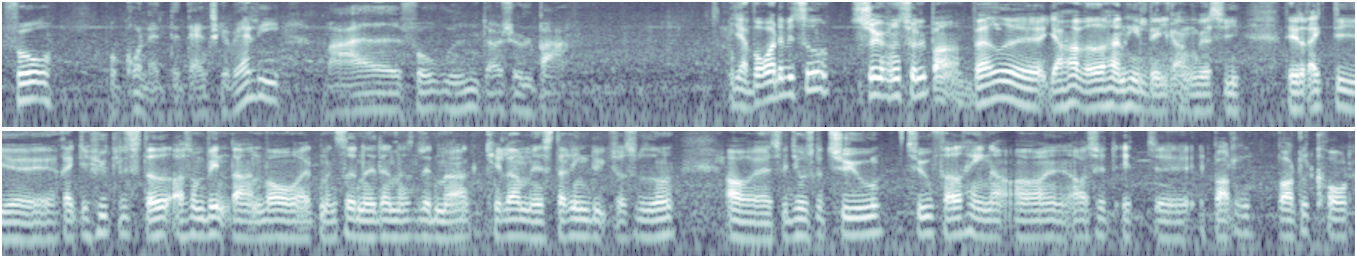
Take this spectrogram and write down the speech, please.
få, på grund af det danske valg meget få udendørs ølbar. Ja, hvor er det, vi sidder? Søernes Ølbar. Hvad, øh, jeg har været her en hel del gange, vil jeg sige. Det er et rigtig, øh, rigtig hyggeligt sted, også om vinteren, hvor at man sidder nede i den her lidt mørke kælder med starinlys og så videre. Og øh, så vidt jeg husker 20, 20 fadhaner og øh, også et, et, øh, et bottle, bottle kort.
